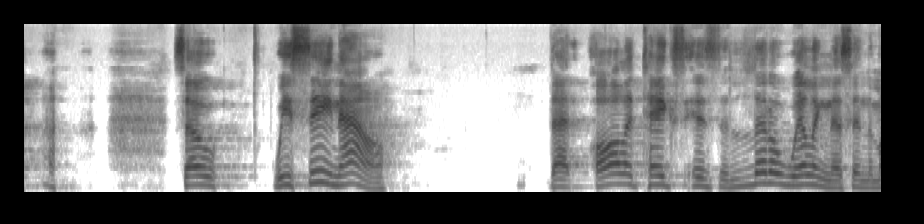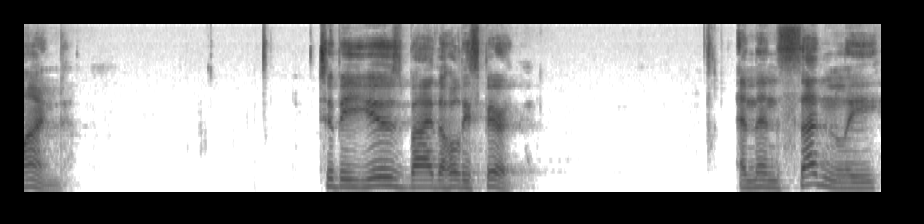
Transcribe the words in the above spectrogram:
so we see now that all it takes is the little willingness in the mind to be used by the Holy Spirit. And then suddenly,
